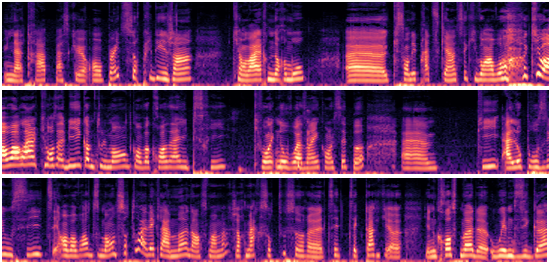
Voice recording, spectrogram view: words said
une attrape parce qu'on peut être surpris des gens qui ont l'air normaux, qui sont des pratiquants, qui vont avoir qui vont avoir l'air, qui vont s'habiller comme tout le monde, qu'on va croiser à l'épicerie, qui vont être nos voisins, qu'on le sait pas. Euh, puis à l'opposé aussi, on va voir du monde, surtout avec la mode en ce moment. Je remarque surtout sur euh, TikTok, il y, a, une grosse mode euh, Whimsy Got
